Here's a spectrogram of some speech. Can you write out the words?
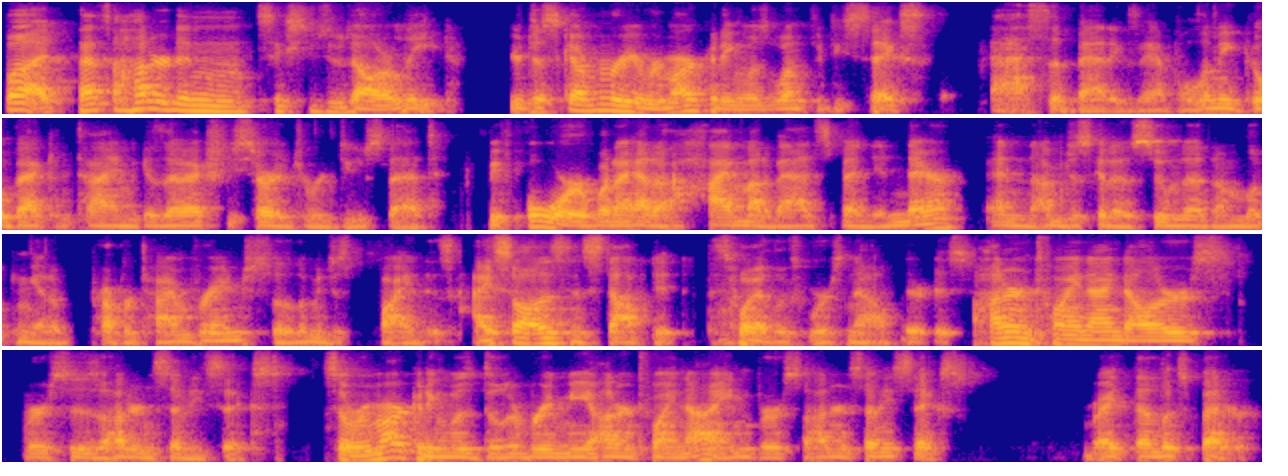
But that's a $162 lead. Your discovery remarketing was 156. That's a bad example. Let me go back in time because I've actually started to reduce that. Before, when I had a high amount of ad spend in there, and I'm just going to assume that I'm looking at a proper time range. So let me just find this. I saw this and stopped it. That's why it looks worse now. There it is. $129 versus 176. So remarketing was delivering me 129 versus 176 right? That looks better.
